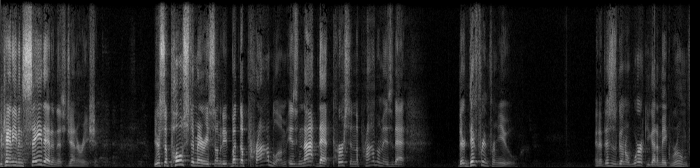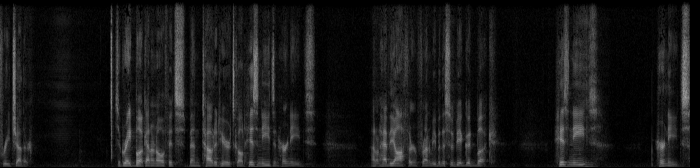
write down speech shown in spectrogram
You can't even say that in this generation. You're supposed to marry somebody, but the problem is not that person. The problem is that they're different from you. And if this is going to work, you got to make room for each other. It's a great book. I don't know if it's been touted here. It's called His Needs and Her Needs. I don't have the author in front of me, but this would be a good book. His Needs, Her Needs.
